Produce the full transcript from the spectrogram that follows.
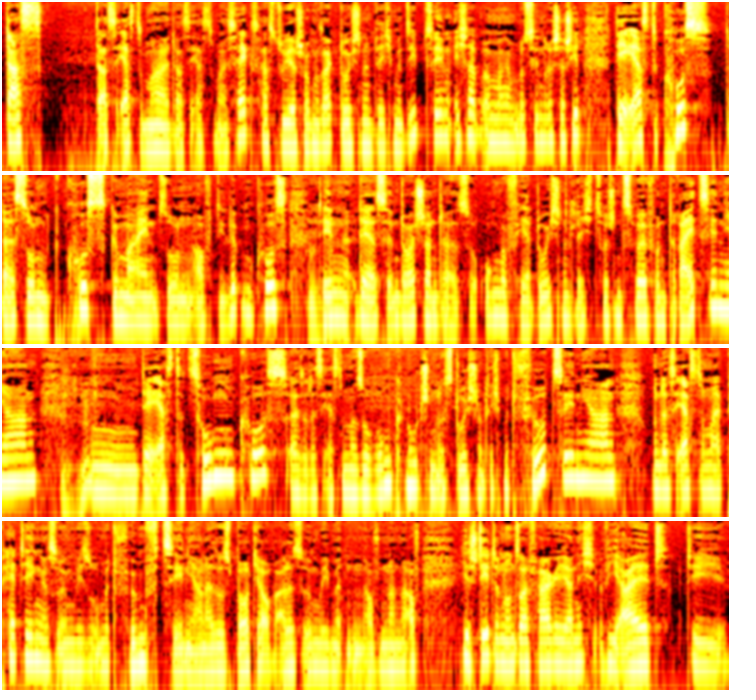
das, das erste Mal, das erste Mal Sex, hast du ja schon gesagt, durchschnittlich mit 17. Ich habe immer ein bisschen recherchiert. Der erste Kuss, da ist so ein Kuss gemeint, so ein auf die Lippen Kuss, den, der ist in Deutschland da so ungefähr durchschnittlich zwischen 12 und 13 Jahren. Mm, Der erste Zungenkuss, also das erste Mal so rumknutschen, ist durchschnittlich mit 14 Jahren und das erste Mal Petting ist irgendwie so mit 15 Jahren. Also es baut ja auch alles irgendwie mitten aufeinander auf. Hier steht in unserer Frage ja nicht, wie alt die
